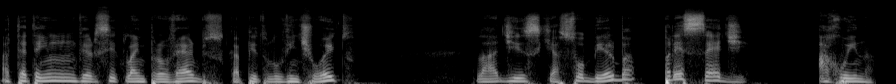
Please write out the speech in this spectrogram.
Até tem um versículo lá em Provérbios, capítulo 28, Lá diz que a soberba precede a ruína.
